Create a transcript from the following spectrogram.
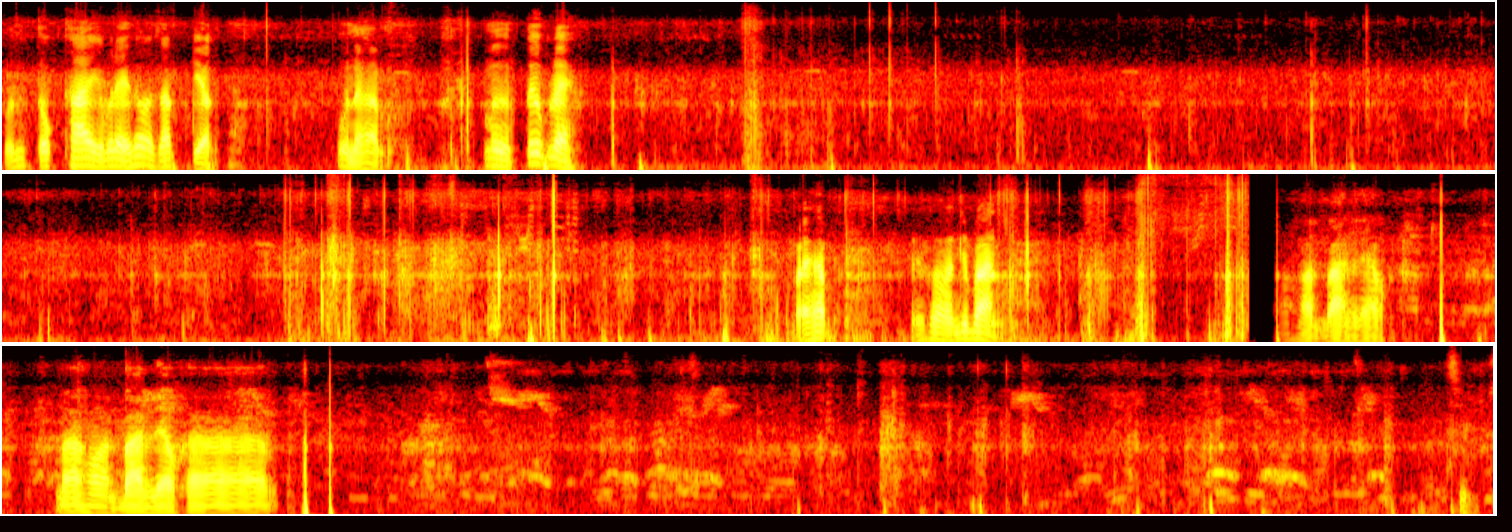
ฝนตกท้ายก็ไม่ได้โทรศัพท์เปียกพูดนะครับ มือตึ๊บเลยไปครับไปพอกันที่บ้านหอดบ้านแล้ว มาหอดบ้านแล้วครับสิบส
